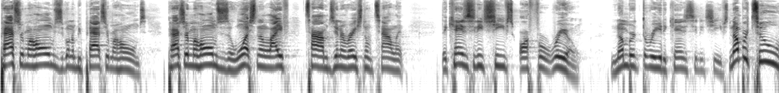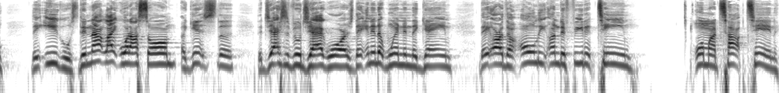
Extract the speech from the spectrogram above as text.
Patrick Mahomes is gonna be Patrick Mahomes. Patrick Mahomes is a once in a lifetime generational talent. The Kansas City Chiefs are for real. Number three, the Kansas City Chiefs. Number two, the Eagles. Did not like what I saw against the, the Jacksonville Jaguars. They ended up winning the game. They are the only undefeated team on my top 10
